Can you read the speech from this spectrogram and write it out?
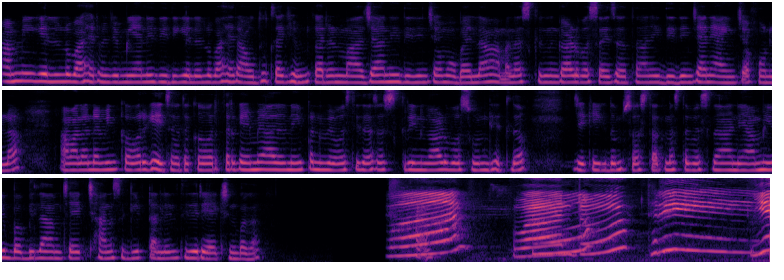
आम्ही गेलेलो बाहेर म्हणजे मी आणि दिदी गेलेलो बाहेर अवधूतला घेऊन कारण माझ्या आणि दिदींच्या मोबाईलला आम्हाला स्क्रीन गार्ड बसायचं होतं आणि दिदींच्या आणि आईंच्या फोनला आम्हाला नवीन कवर घ्यायचं होतं. कवर तर काही मिळालं नाही पण व्यवस्थित असं स्क्रीन गार्ड बसवून घेतलं. जे की एकदम स्वस्तात मस्त बसलं आणि आम्ही बबीला आमच्या एक छान असं गिफ्ट आणलेलं तिथे रिॲक्शन बघा. वन वन टू थ्री ये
